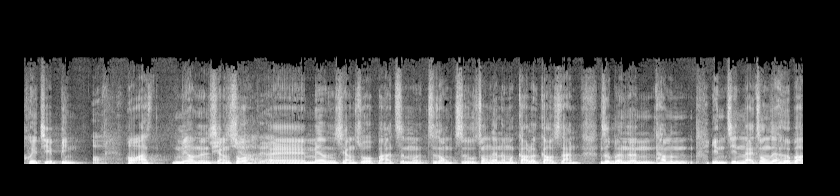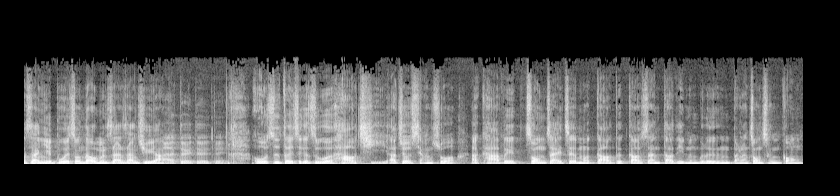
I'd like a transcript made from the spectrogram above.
会结冰，哦。哦啊。没有人想说，哎，没有人想说把这么这种植物种在那么高的高山。日本人他们引进来种在荷包山，也不会种到我们山上去啊。啊，对对对，我是对这个植物好奇啊，就想说啊，咖啡种在这么高的高山，到底能不能把它种成功？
